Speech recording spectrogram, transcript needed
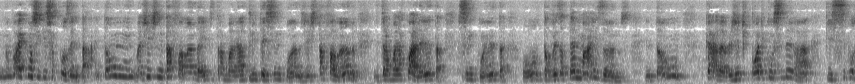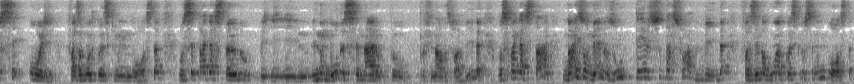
não vai conseguir se aposentar. Então a gente não está falando aí de trabalhar 35 anos, a gente está falando de trabalhar 40, 50 ou talvez até mais anos. Então cara, a gente pode considerar que se você hoje faz alguma coisa que não gosta, você está gastando, e, e, e, não muda esse cenário para o final da sua vida, você vai gastar mais ou menos um terço da sua vida fazendo alguma coisa que você não gosta.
